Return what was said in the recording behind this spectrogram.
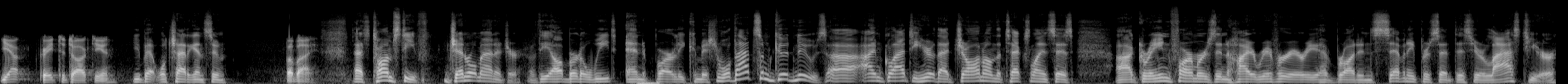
Yeah, great to talk to you. You bet. We'll chat again soon. Bye bye. That's Tom Steve, General Manager of the Alberta Wheat and Barley Commission. Well, that's some good news. Uh, I'm glad to hear that. John on the text line says uh, grain farmers in High River area have brought in 70% this year. Last year,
